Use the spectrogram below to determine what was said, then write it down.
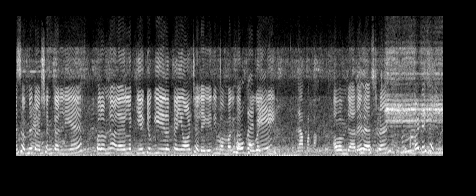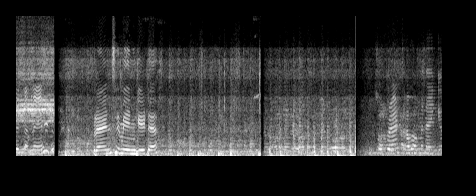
फ्रेंड्स हमने दर्शन कर लिए हैं पर हमने अलग अलग किए क्योंकि ये कहीं और चले गई थी मम्मा के साथ खो गई थी। लापता। अब हम जा रहे हैं रेस्टोरेंट बर्थडे सेलिब्रेट करने। फ्रेंड्स ये मेन गेट है। फ्रेंड्स अब हम मनाएँगे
